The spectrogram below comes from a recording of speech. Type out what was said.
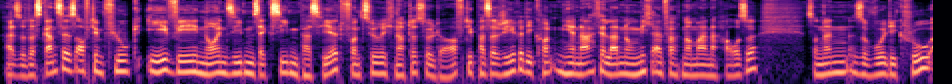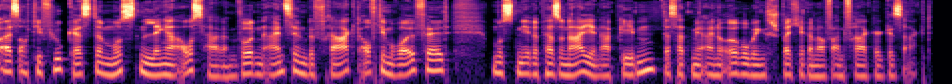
Also das Ganze ist auf dem Flug EW 9767 passiert, von Zürich nach Düsseldorf. Die Passagiere, die konnten hier nach der Landung nicht einfach normal nach Hause, sondern sowohl die Crew als auch die Fluggäste mussten länger ausharren, wurden einzeln befragt auf dem Rollfeld, mussten ihre Personalien abgeben. Das hat mir eine Eurowings-Sprecherin auf Anfrage gesagt.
